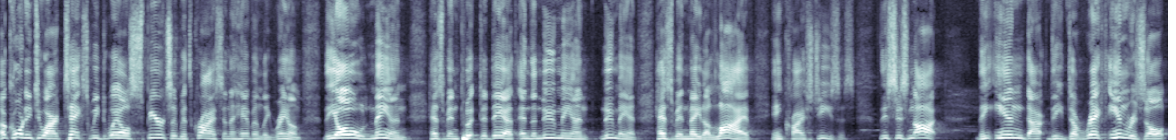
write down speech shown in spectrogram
According to our text, we dwell spiritually with Christ in a heavenly realm. The old man has been put to death, and the new man, new man has been made alive in Christ Jesus. This is not the end, the direct end result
